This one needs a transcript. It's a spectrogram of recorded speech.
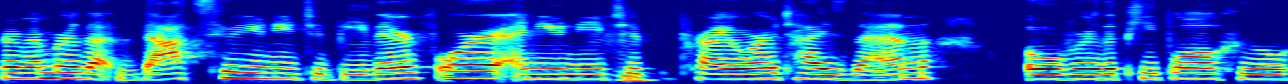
Remember that that's who you need to be there for, and you need mm-hmm. to prioritize them over the people who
